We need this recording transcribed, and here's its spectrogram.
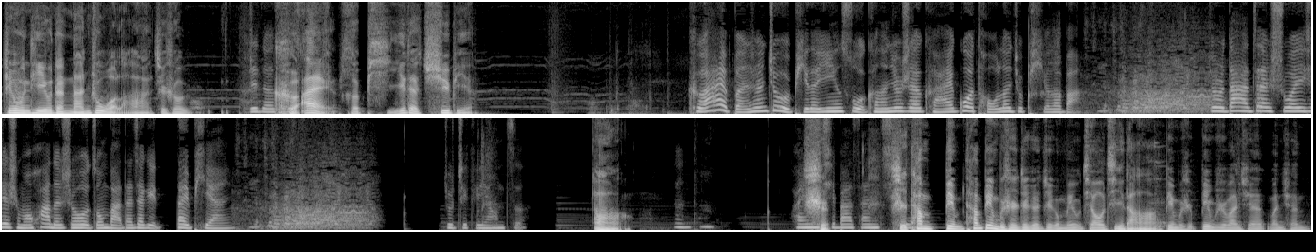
这个问题有点难住我了啊！就说可爱和皮的区别。可爱本身就有皮的因素，可能就是可爱过头了就皮了吧。就是大家在说一些什么话的时候，总把大家给带偏，就这个样子啊。欢迎七八三七，是他们并他并不是这个这个没有交集的啊，并不是并不是完全完全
